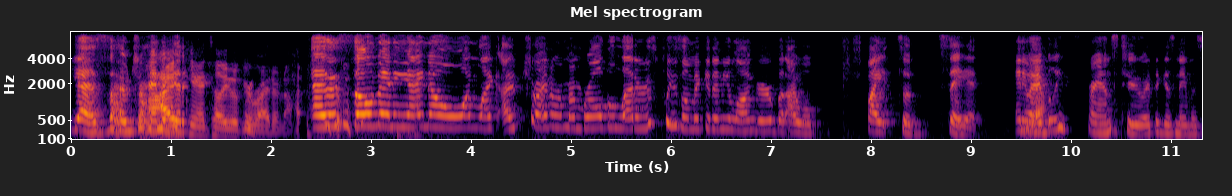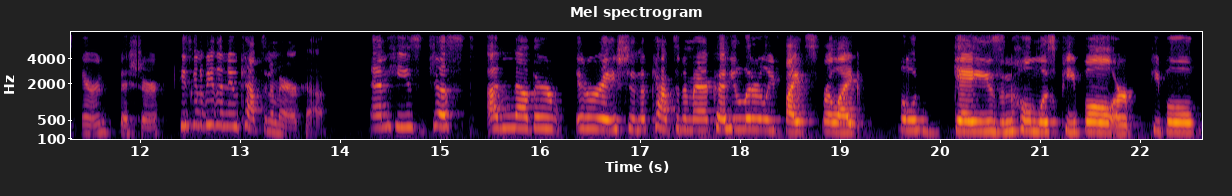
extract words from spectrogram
Yes, I'm trying to I get. I can't tell you if you're right or not. and there's so many. I know. I'm like, I'm trying to remember all the letters. Please don't make it any longer, but I will fight to say it. Anyway, yeah. I believe he's trans too. I think his name is Aaron Fisher. He's gonna be the new Captain America, and he's just another iteration of Captain America. He literally fights for like little gays and homeless people or people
